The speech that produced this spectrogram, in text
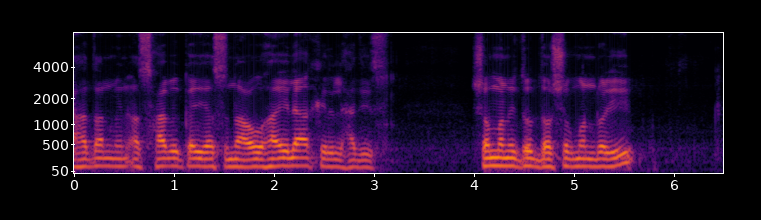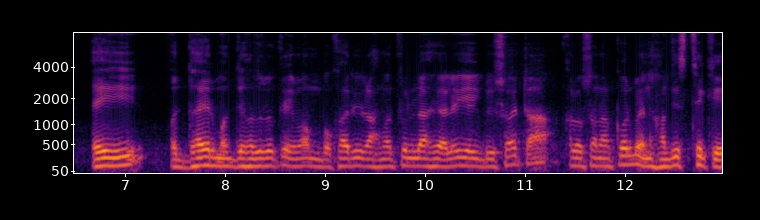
أحدا من أصحابك يصنعها إلى آخر الحديث সম্মানিত দর্শক মণ্ডলী এই অধ্যায়ের মধ্যে হজরত ইমাম বুখারি রহমতুল্লাহ আলী এই বিষয়টা আলোচনা করবেন হাদিস থেকে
